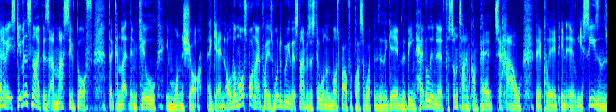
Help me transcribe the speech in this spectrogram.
Anyway, it's given snipers a massive buff that can let them kill in one shot again. Although most Fortnite players would agree that snipers are still one of the most powerful class of weapons in the game, they've been heavily nerfed for some time compared to how they played in earlier seasons.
